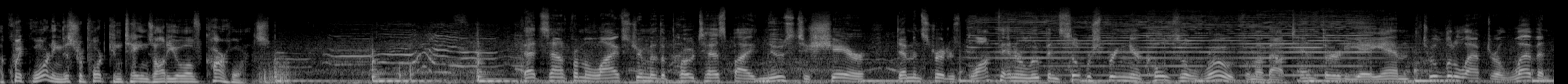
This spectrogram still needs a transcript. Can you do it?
A quick warning this report contains audio of car horns. That sound from a live stream of the protest by News to Share. Demonstrators blocked the inner loop in Silver Spring near Colesville Road from about 10:30 a.m. to a little after 11.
